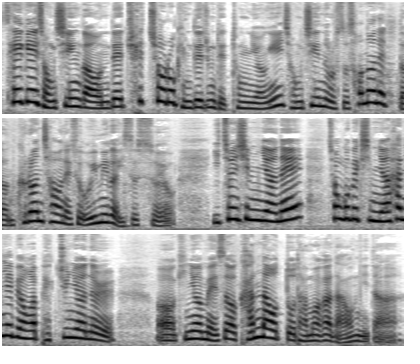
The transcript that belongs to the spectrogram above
세계 정치인 가운데 최초로 김대중 대통령이 정치인으로서 선언했던 그런 차원에서 의미가 있었어요. 2010년에 1910년 한일병합 100주년을 어, 기념해서 갓나웃도 담화가 나옵니다.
